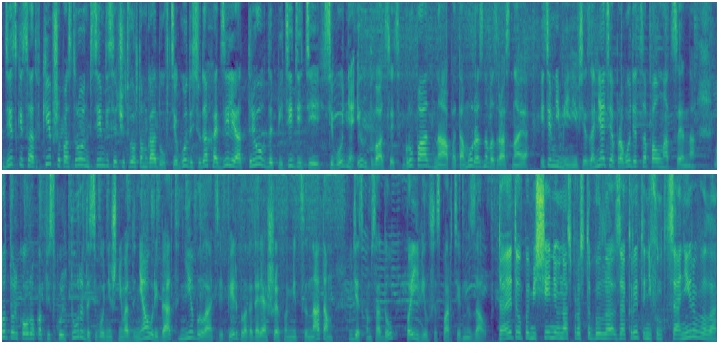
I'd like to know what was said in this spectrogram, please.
Детский сад в Кепше построен в 1974 году. В те годы сюда ходили от 3 до 5 детей. Сегодня их 20. Группа одна, потому разновозрастная. И тем не менее, все занятия проводятся полноценно. Вот только уроков физкультуры до сегодняшнего дня у ребят не было. Теперь, благодаря шефам-меценатам, в детском саду появился спортивный зал. До этого помещение у нас просто было закрыто, не функционировало,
